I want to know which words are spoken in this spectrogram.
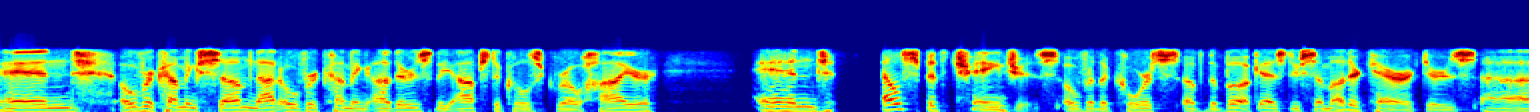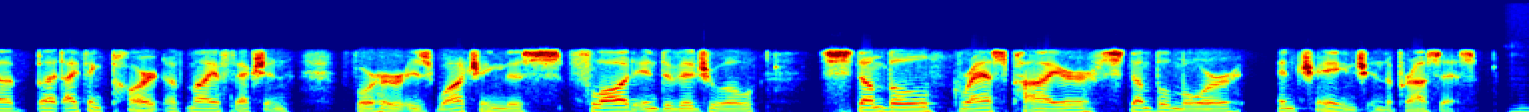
And overcoming some, not overcoming others, the obstacles grow higher. And Elspeth changes over the course of the book, as do some other characters. Uh, but I think part of my affection for her is watching this flawed individual stumble, grasp higher, stumble more, and change in the process. Mm-hmm.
